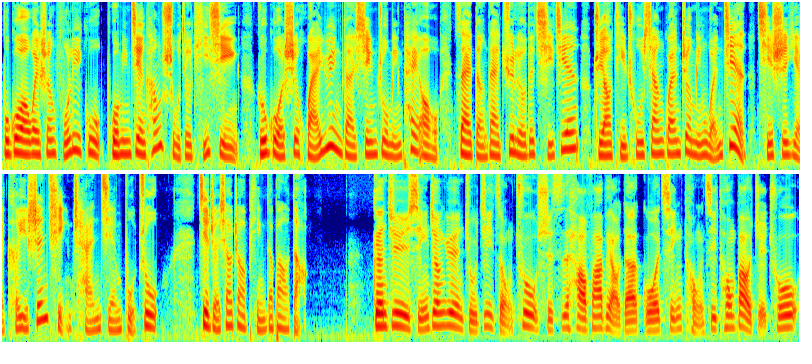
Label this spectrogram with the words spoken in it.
不过卫生福利部国民健康署就提醒，如果是怀孕的新住民配偶，在等待居留的期间，只要提出相关证明文件，其实也可以申请产检补助。记者肖兆平的报道。根据行政院主计总处十四号发表的国情统计通报指出，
